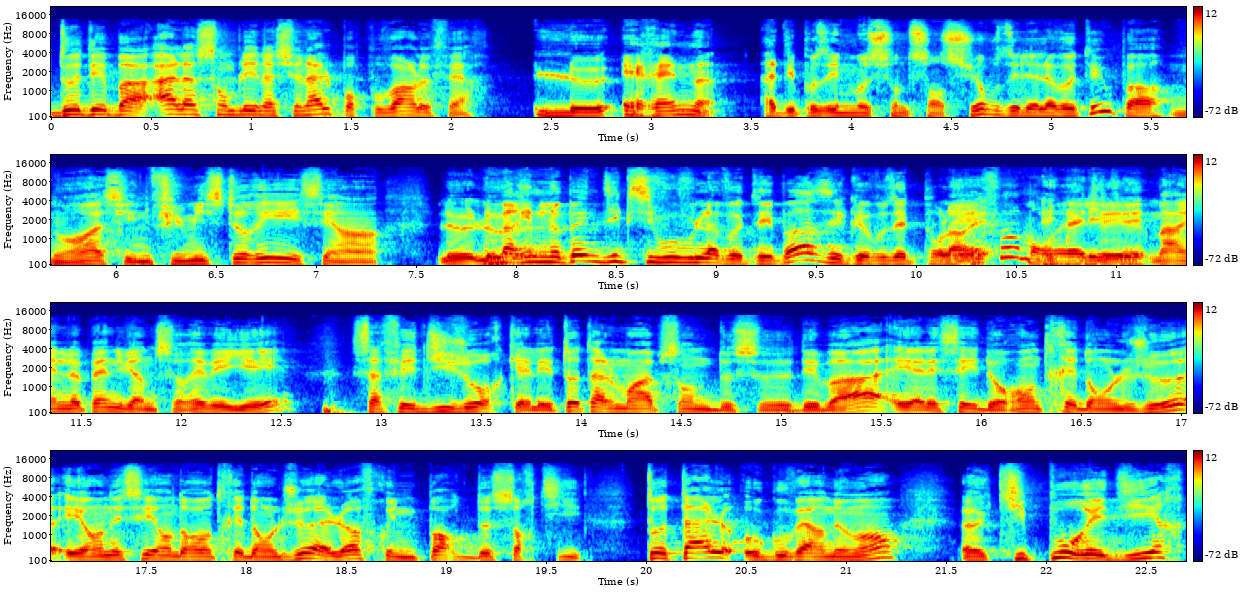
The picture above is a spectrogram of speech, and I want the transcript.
de débat à l'Assemblée nationale pour pouvoir le faire. Le RN a déposé une motion de censure. Vous allez la voter ou pas? Non, c'est une fumisterie. C'est un. Marine Le Pen dit que si vous ne la votez pas, c'est que vous êtes pour la réforme en réalité. Marine Le Pen vient de se réveiller. Ça fait dix jours qu'elle est totalement absente de ce débat et elle essaye de rentrer dans le jeu. Et en essayant de rentrer dans le jeu, elle offre une porte de sortie totale au gouvernement euh, qui pourrait dire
